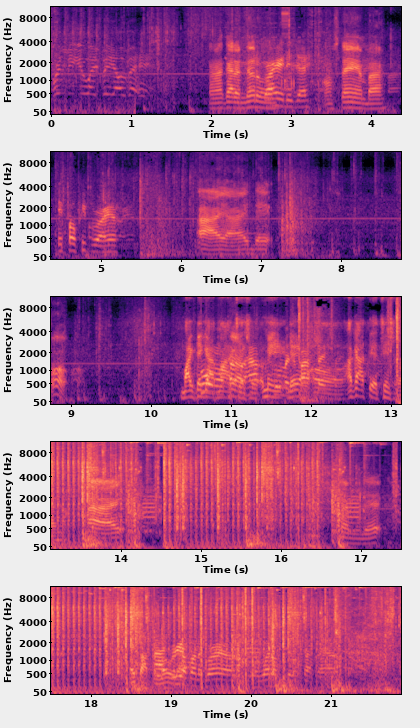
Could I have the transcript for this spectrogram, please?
Friendly UAV overhead. And I got another one Right here, DJ. on standby. Hey, four people right here. Alright, alright, bet. Fuck. Mike, they Hold got on, my attention. I mean, they, five seconds. uh, I got their attention right now. Alright. They about to Alright, three of them on the ground, and one of them still on top of the house.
